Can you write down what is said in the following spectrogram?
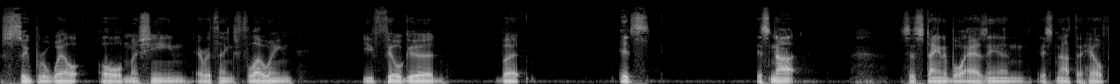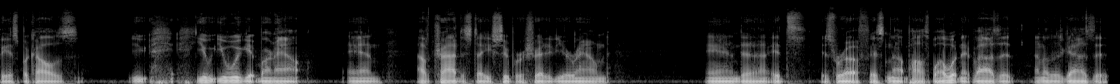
super well oiled machine. Everything's flowing. You feel good, but it's it's not sustainable. As in, it's not the healthiest because you you you would get burnt out. And I've tried to stay super shredded year round, and uh, it's it's rough. It's not possible. I wouldn't advise it. I know there's guys that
